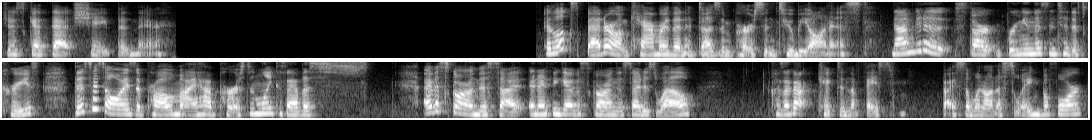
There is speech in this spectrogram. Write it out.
Just get that shape in there. It looks better on camera than it does in person, to be honest. Now I'm gonna start bringing this into this crease. This is always a problem I have personally because I have a, I have a scar on this side and I think I have a scar on this side as well because I got kicked in the face by someone on a swing before.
